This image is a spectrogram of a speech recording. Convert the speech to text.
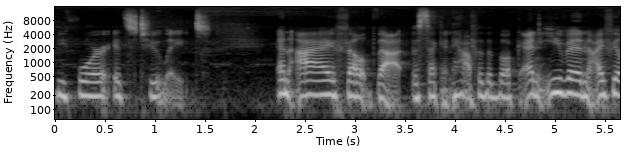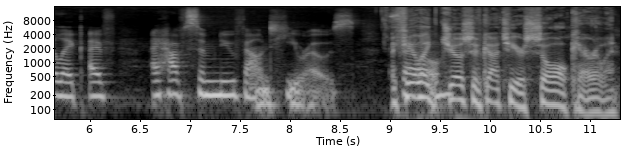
before it's too late. And I felt that the second half of the book. And even I feel like I've I have some newfound heroes. I so, feel like Joseph got to your soul, Carolyn.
